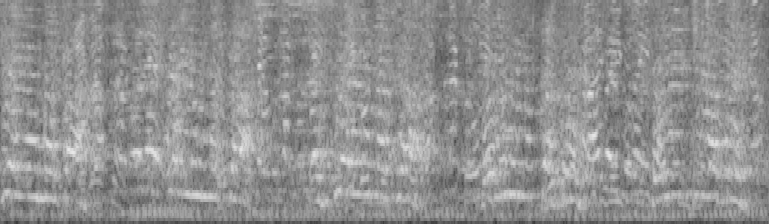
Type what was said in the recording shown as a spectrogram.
সেই মার্কা শাপলা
